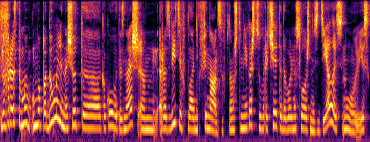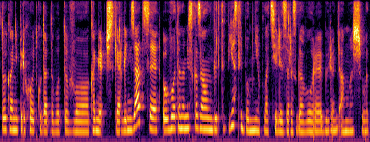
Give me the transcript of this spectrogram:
Ну просто мы, мы подумали насчет э, какого-то, знаешь, эм, развития в плане финансов, потому что, мне кажется, у врачей это довольно сложно сделать, ну, если только они переходят куда-то вот в коммерческие организации. Вот она мне сказала, она говорит, если бы мне платили за разговоры, я говорю, да, Маш, вот...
